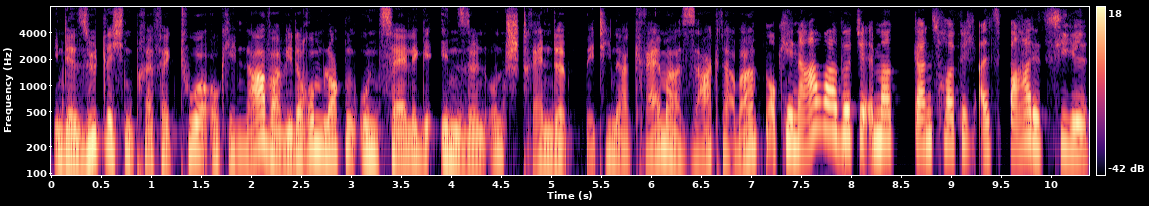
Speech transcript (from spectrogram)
In der südlichen Präfektur Okinawa wiederum locken unzählige Inseln und Strände. Bettina Krämer sagt aber, Okinawa wird ja immer ganz häufig als Badeziel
